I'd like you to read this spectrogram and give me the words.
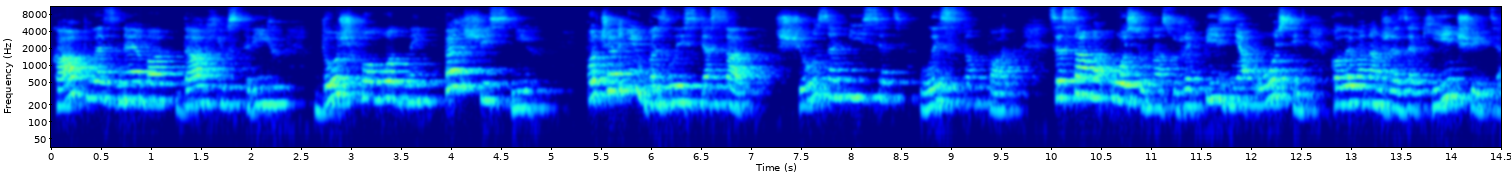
капле з неба, дахів стріх, дощ холодний, перший сніг. Почернів без листя сад. Що за місяць? Листопад. Це саме ось у нас уже пізня осінь, коли вона вже закінчується,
